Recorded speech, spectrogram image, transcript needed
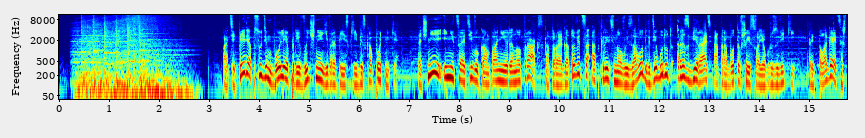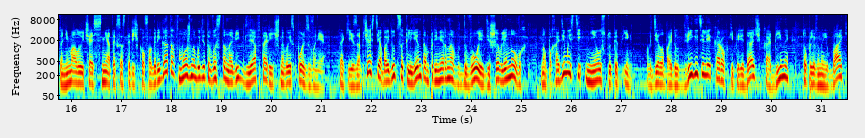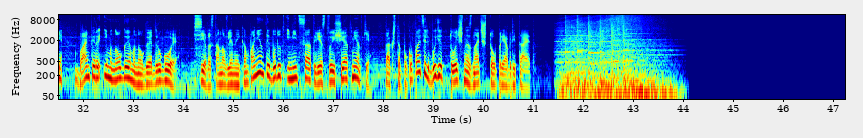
А теперь обсудим более привычные европейские бескапотники — Точнее, инициативу компании Renault Trucks, которая готовится открыть новый завод, где будут разбирать отработавшие свое грузовики. Предполагается, что немалую часть снятых со старичков агрегатов можно будет восстановить для вторичного использования. Такие запчасти обойдутся клиентам примерно вдвое дешевле новых, но по ходимости не уступят им. В дело пойдут двигатели, коробки передач, кабины, топливные баки, бамперы и многое-многое другое. Все восстановленные компоненты будут иметь соответствующие отметки, так что покупатель будет точно знать, что приобретает.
